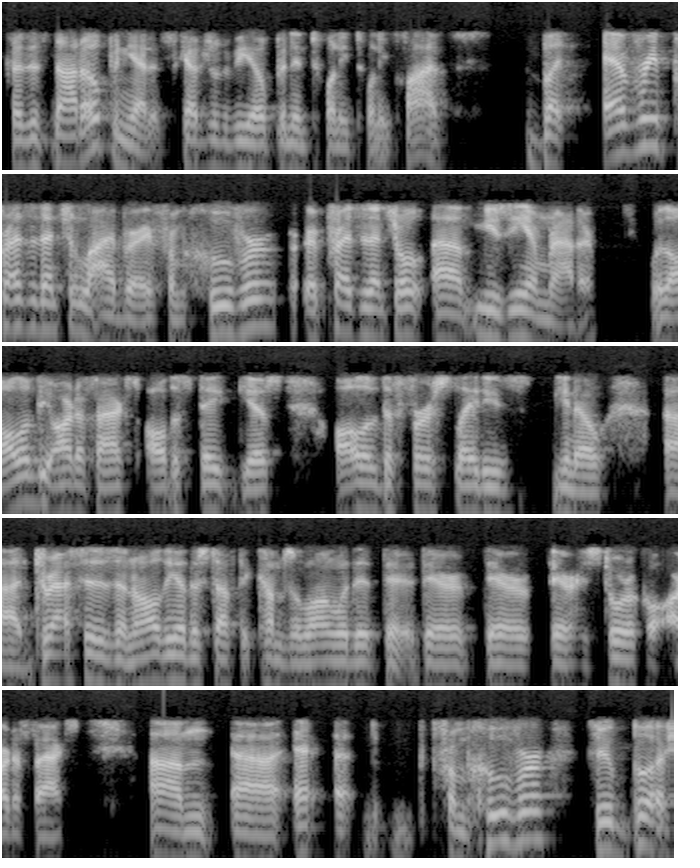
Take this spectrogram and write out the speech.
because it's not open yet. It's scheduled to be open in 2025 but every presidential library from Hoover, or presidential uh, museum rather, with all of the artifacts, all the state gifts, all of the first ladies, you know, uh, dresses, and all the other stuff that comes along with it. Their their their their historical artifacts um, uh, uh, from Hoover through Bush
